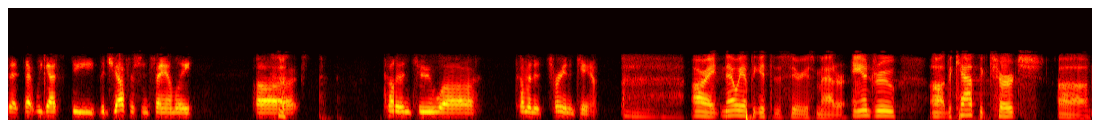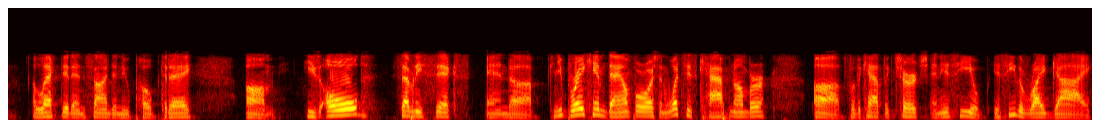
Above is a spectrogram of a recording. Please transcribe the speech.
that that we got the the Jefferson family uh, coming to uh, coming to training camp. All right, now we have to get to the serious matter. Andrew, uh, the Catholic Church uh, elected and signed a new pope today. Um, he's old, 76, and uh, can you break him down for us? And what's his cap number uh, for the Catholic Church? And is he is he the right guy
